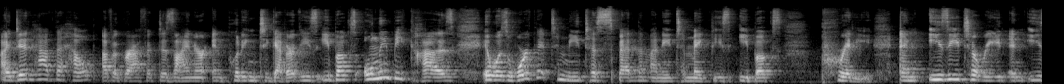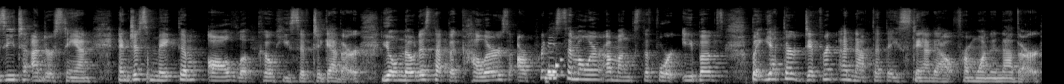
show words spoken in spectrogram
I did have the help of a graphic designer in putting together these ebooks only because it was worth it to me to spend the money to make these ebooks pretty and easy to read and easy to understand and just make them all look cohesive together. You'll notice that the colors are pretty similar amongst the four ebooks, but yet they're different enough that they stand out from one another.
